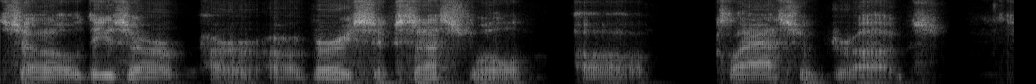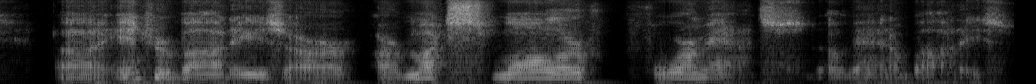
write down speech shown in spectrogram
So these are, are, are a very successful uh, class of drugs. Uh, interbodies are, are much smaller formats of antibodies.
